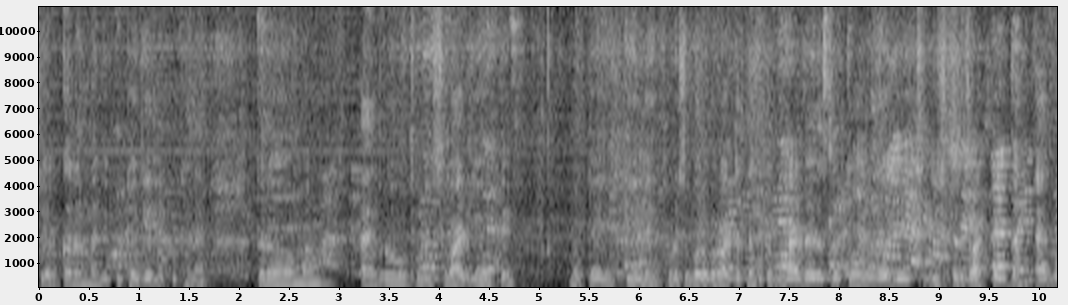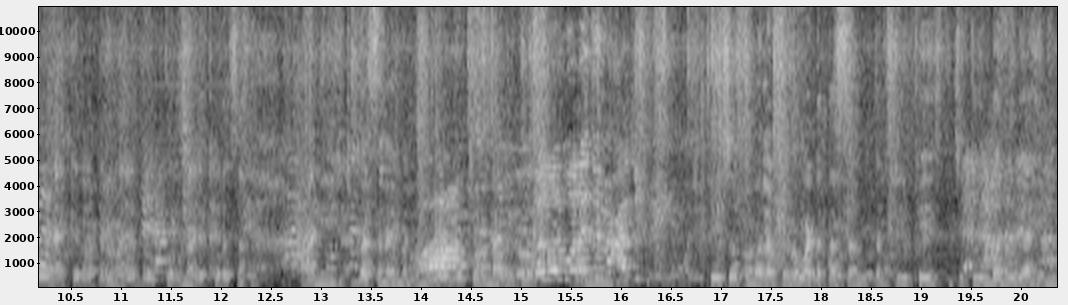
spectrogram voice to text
शेअर करेन. म्हणजे कुठं गेले कुठं नाही. तर मग ॲब्रो थोडेसे वाढले होते. मग ते केले. थोडेसे बरोबर वाटत नाही कुठं बाहेर जायचं असलं तोंड विस्तरच वाटतं एकदम. ॲब्रो नाही केला तर मग आयब्रो करून आले थोडंसं. आणि तसं नाही म्हणलं म्हणजे ॲब्रो करून आले. आणि फेसवर तुम्हाला ग्लो वाटत असेल तर जी फेस जी क्रीम बनवली आहे मी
